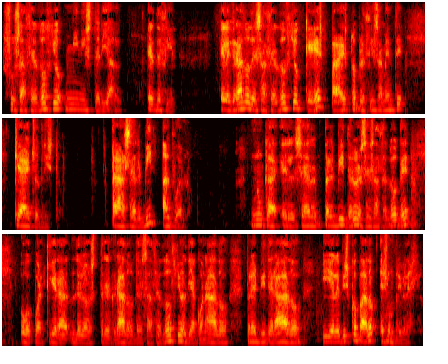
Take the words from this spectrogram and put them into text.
su sacerdocio ministerial, es decir, el grado de sacerdocio que es para esto precisamente que ha hecho Cristo, para servir al pueblo. Nunca el ser presbítero, el ser sacerdote, o cualquiera de los tres grados del sacerdocio, el diaconado, presbiterado y el episcopado, es un privilegio,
